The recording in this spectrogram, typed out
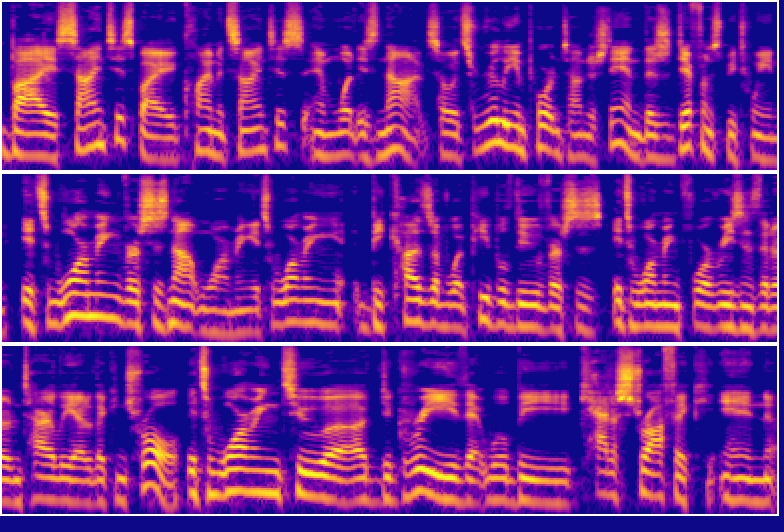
by scientists, by climate scientists, and what is not. So it's really important to understand there's a difference between it's warming versus not warming. It's warming because of what people do versus it's warming for reasons that are entirely out of their control. It's warming to a degree that will be catastrophic in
